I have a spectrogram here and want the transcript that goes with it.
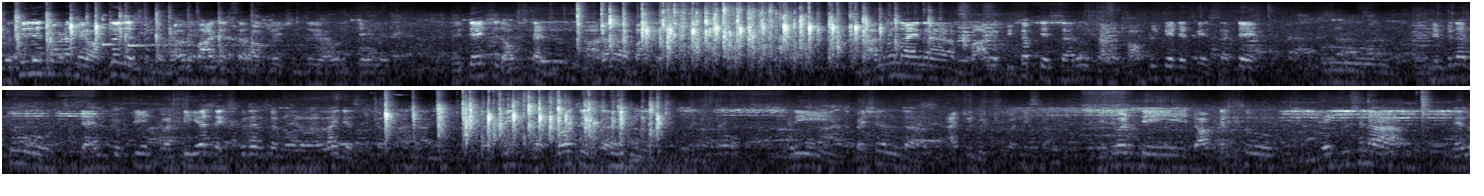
Procedures కూడా మేము అబ్జర్వ్ చేస్తుంటాం. ఎవరు బాగా చేస్తారు ఆపరేషన్స్? ఎవరు చేయలేదు. రితేష్ ఇది అవుట్ స్టాండింగ్ చాలా బాగా దానివల్ల ఆయన బాగా పికప్ చేస్తారు. చాలా కాంప్లికేటెడ్ కేసు. అంటే ఇప్పుడు చెప్పినట్టు ten fifteen twenty years experience ఉన్న వాళ్ళ వల్ల చేస్తుంటారు. వెరీ స్పెషల్ అట్రిబ్యూట్స్ ఇవన్నీ ఇటువంటి డాక్టర్స్ నేను చూసిన నేను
